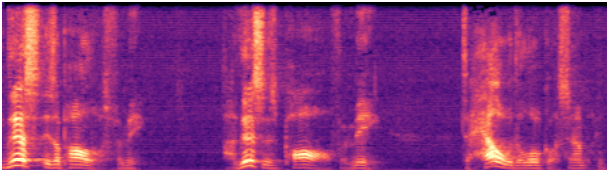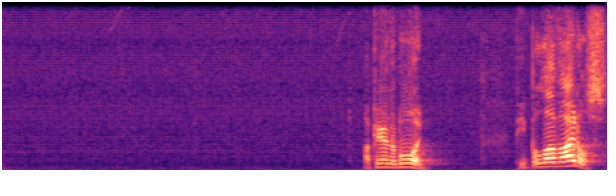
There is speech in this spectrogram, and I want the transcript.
This is Apollos for me. Uh, this is Paul for me. To hell with the local assembly. Up here on the board, people love idols.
